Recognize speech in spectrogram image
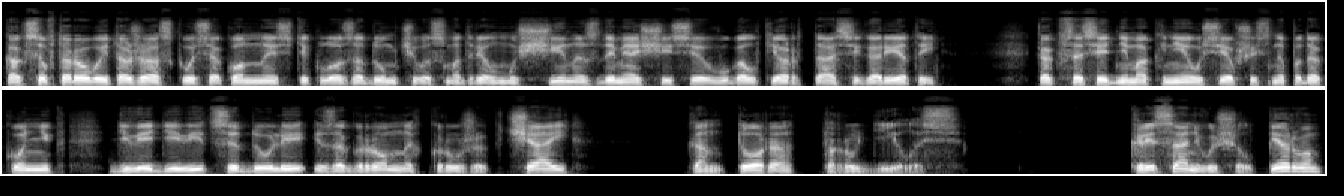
как со второго этажа сквозь оконное стекло задумчиво смотрел мужчина с дымящейся в уголке рта сигаретой, как в соседнем окне, усевшись на подоконник, две девицы дули из огромных кружек чай — контора трудилась. Крисань вышел первым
